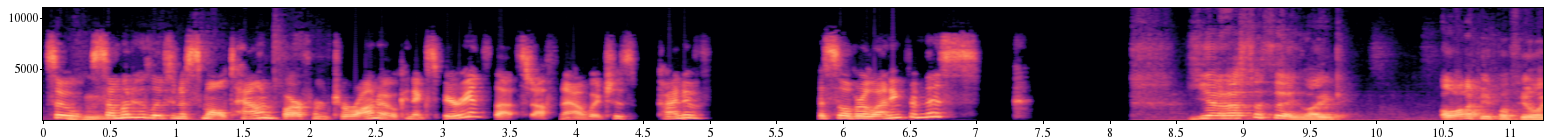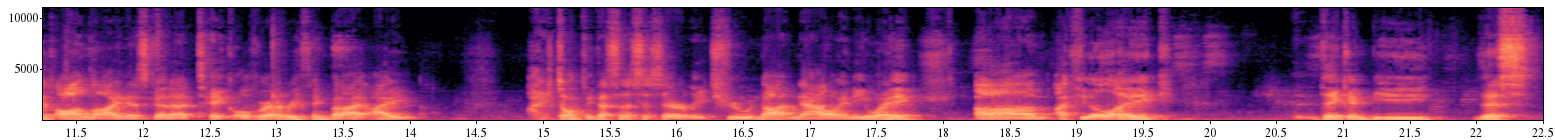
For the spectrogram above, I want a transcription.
So Mhm. someone who lives in a small town far from Toronto can experience that stuff now, which is kind of a silver lining from this. Yeah, that's the thing. Like, a lot of people feel like online is gonna take over everything, but I, I, I don't think that's necessarily true. Not now, anyway. Um, I feel like they can be this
